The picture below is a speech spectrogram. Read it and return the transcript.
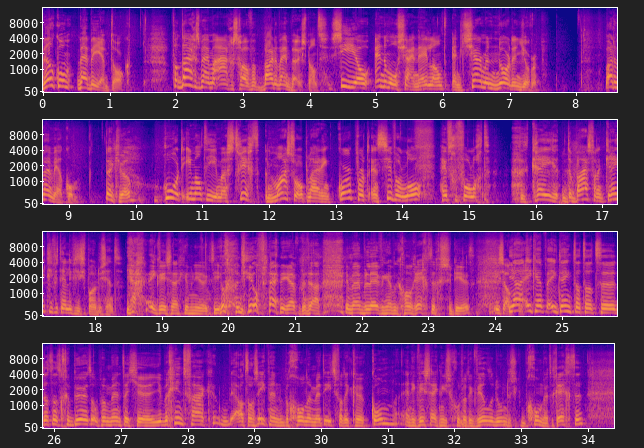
Welkom bij BM Talk. Vandaag is bij me aangeschoven Boudewijn Beusmans, CEO Animal Shine Nederland en Chairman Northern Europe. Boudewijn, welkom. Dankjewel. Hoe wordt iemand die in Maastricht een masteropleiding Corporate and Civil Law heeft gevolgd de, de baas van een creatieve televisieproducent? Ja, ik wist eigenlijk helemaal niet dat ik die, die opleiding heb gedaan. In mijn beleving heb ik gewoon rechten gestudeerd. Is ook ja, goed. ik, heb, ik denk dat dat, eh, dat dat gebeurt op het moment dat je... Je begint vaak... Althans, ik ben begonnen met iets wat ik eh, kon. En ik wist eigenlijk niet zo goed wat ik wilde doen. Dus ik begon met rechten.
